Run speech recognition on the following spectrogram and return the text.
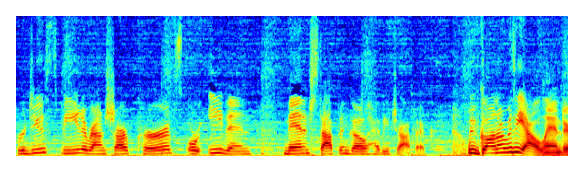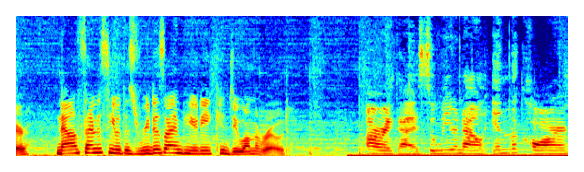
reduce speed around sharp curves, or even manage stop and go heavy traffic. We've gone over the Outlander. Now it's time to see what this redesigned beauty can do on the road. All right guys, so we are now in the car.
